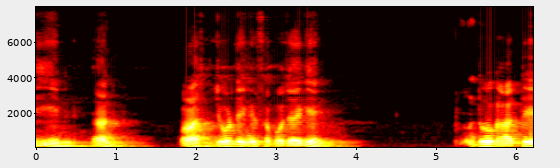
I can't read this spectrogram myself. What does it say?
तीन, धन पाँच, जोड़ देंगे, सब हो जाएँगे दो घाते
